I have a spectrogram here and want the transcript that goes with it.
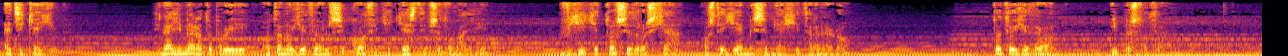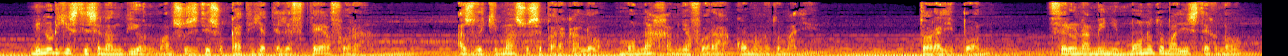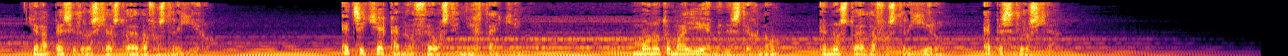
Έτσι και έγινε. Την άλλη μέρα το πρωί όταν ο Γεδεών σηκώθηκε και έστυψε το μαλλί βγήκε τόση δροσιά ώστε γέμισε μια χύτρα νερό. Τότε ο Γεδεών είπε στον Θεό «Μην οργιστείς εναντίον μου αν σου ζητήσω κάτι για τελευταία φορά. Ας δοκιμάσω σε παρακαλώ μονάχα μια φορά ακόμα με το μαλλί. Τώρα λοιπόν Θέλω να μείνει μόνο το μαλλί στεγνό και να πέσει δροσιά στο έδαφος τριγύρω. Έτσι και έκανε ο Θεός τη νύχτα εκείνη. Μόνο το μαλλί έμεινε στεγνό, ενώ στο έδαφος τριγύρω έπεσε δροσιά.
